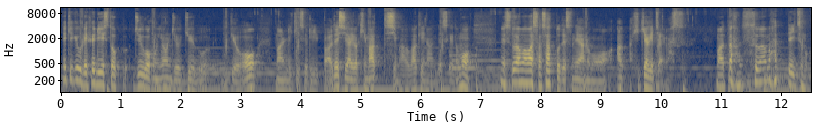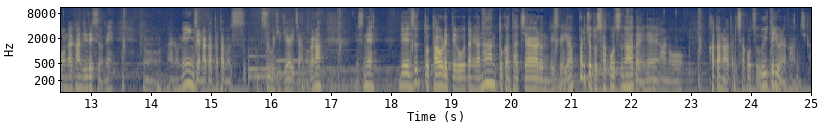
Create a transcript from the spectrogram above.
で結局レフェリーストップ15分49秒を万力スリーパーで試合は決まってしまうわけなんですけどもでスワマはささっとですねあのもうあ引き上げちゃいます。まあ多分スワマっていつもこんな感じですよね。うん、あのメインじゃなかったら多分すぐ引き上げちゃうのかなですね。でずっと倒れてる大谷がなんとか立ち上がるんですけどやっぱりちょっと鎖骨の辺りねあの肩の辺り鎖骨浮いてるような感じが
